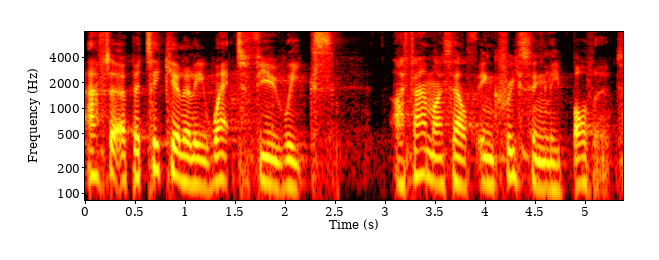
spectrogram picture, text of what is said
after a particularly wet few weeks, I found myself increasingly bothered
